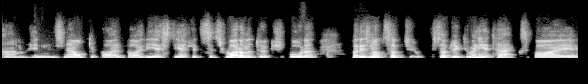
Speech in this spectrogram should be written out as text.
um, and is now occupied by the SDF. It sits right on the Turkish border, but is not subject, subject to any attacks by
